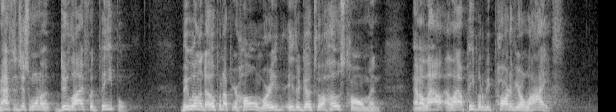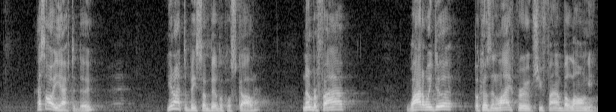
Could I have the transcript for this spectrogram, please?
And have to just want to do life with people. Be willing to open up your home or either go to a host home and, and allow, allow people to be part of your life. That's all you have to do. You don't have to be some biblical scholar. Number five, why do we do it? Because in life groups, you find belonging.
